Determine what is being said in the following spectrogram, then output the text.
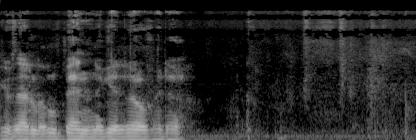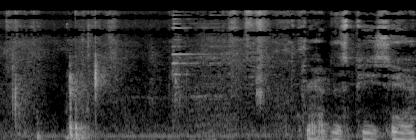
Give that a little bend to get it over to grab this piece here.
